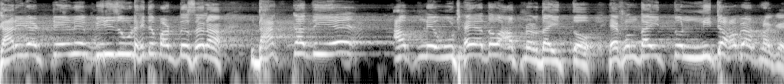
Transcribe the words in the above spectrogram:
গাড়িটা টেনে ব্রিজে উঠাইতে পারতেছে না। ধাক্কা দিয়ে আপনি উঠাইয়া দাও, আপনার দায়িত্ব। এখন দায়িত্ব নিতে হবে আপনাকে।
